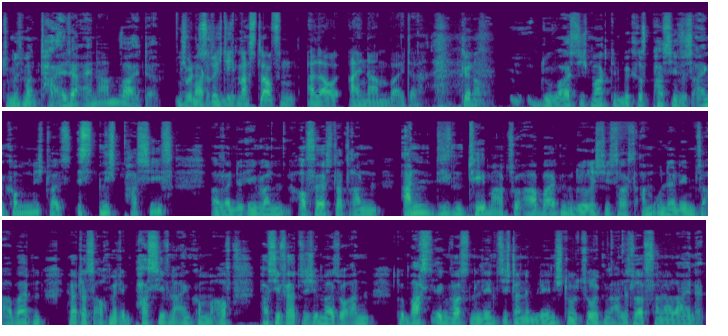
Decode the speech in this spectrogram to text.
zumindest mal ein Teil der Einnahmen weiter. Ich wenn du es richtig machst, laufen alle Einnahmen weiter. Genau. Du weißt, ich mag den Begriff passives Einkommen nicht, weil es ist nicht passiv. Aber wenn du irgendwann aufhörst daran, an diesem Thema zu arbeiten, wie du richtig sagst, am Unternehmen zu arbeiten, hört das auch mit dem passiven Einkommen auf. Passiv hört sich immer so an, du machst irgendwas und lehnst dich dann im Lehnstuhl zurück und alles läuft von alleine.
